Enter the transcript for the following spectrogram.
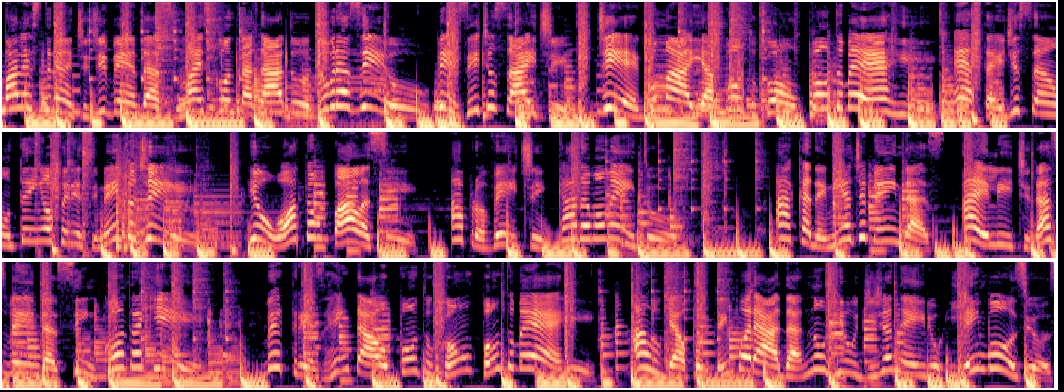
palestrante de vendas mais contratado do Brasil. Visite o site diegomaia.com.br. Esta edição tem oferecimento de Hilton Palace. Aproveite cada momento. Academia de Vendas. A elite das vendas se encontra aqui. b3rental.com.br Aluguel por temporada no Rio de Janeiro e em Búzios.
